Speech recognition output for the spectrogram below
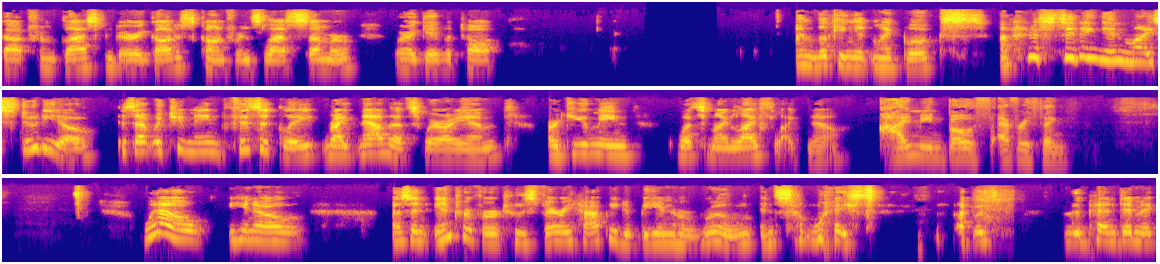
got from Glastonbury Goddess Conference last summer, where I gave a talk. I'm looking at my books. I'm just sitting in my studio. Is that what you mean physically? Right now, that's where I am. Or do you mean what's my life like now? I mean both, everything. Well, you know, as an introvert who's very happy to be in her room, in some ways, I was the pandemic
